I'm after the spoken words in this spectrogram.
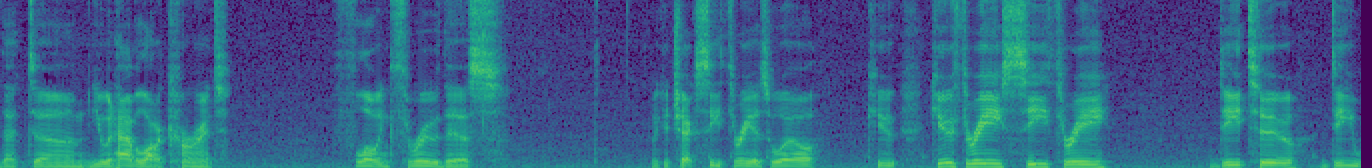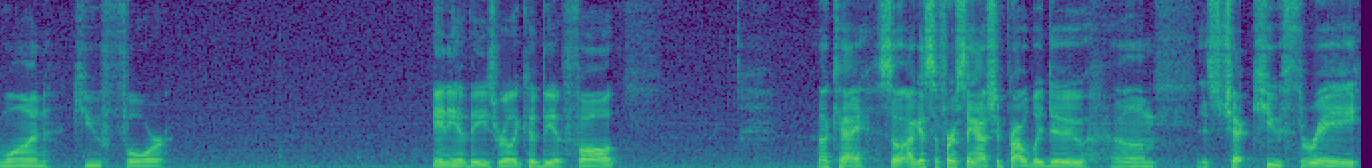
that um, you would have a lot of current flowing through this. We could check C3 as well. Q Q3, C3, D2, D1, Q4. Any of these really could be at fault. Okay, so I guess the first thing I should probably do um, is check Q3.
